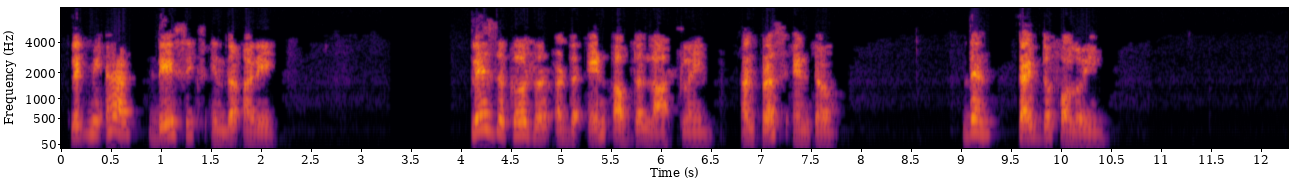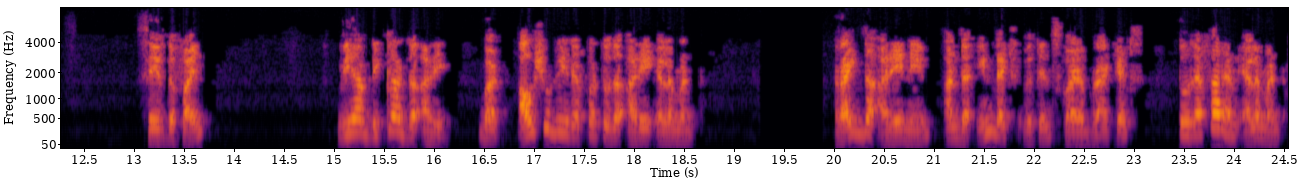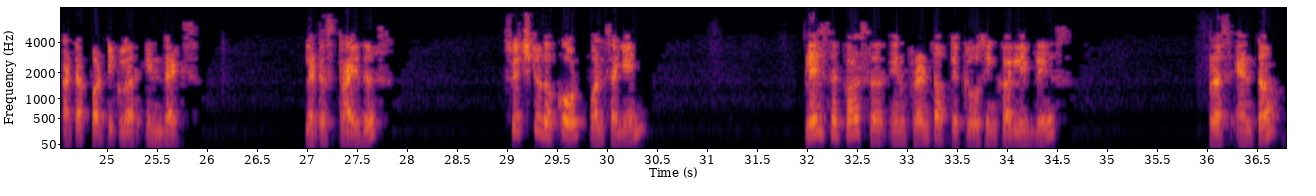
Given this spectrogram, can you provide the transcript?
Let me add day 6 in the array. Place the cursor at the end of the last line and press enter. Then type the following. Save the file. We have declared the array, but how should we refer to the array element? Write the array name and the index within square brackets to refer an element at a particular index. Let us try this. Switch to the code once again. Place the cursor in front of the closing curly brace. Press enter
